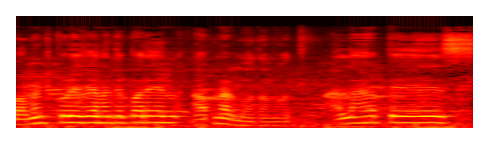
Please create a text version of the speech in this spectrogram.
কমেন্ট করে জানাতে পারেন আপনার মতামত। আল্লাহ হাফেজ।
